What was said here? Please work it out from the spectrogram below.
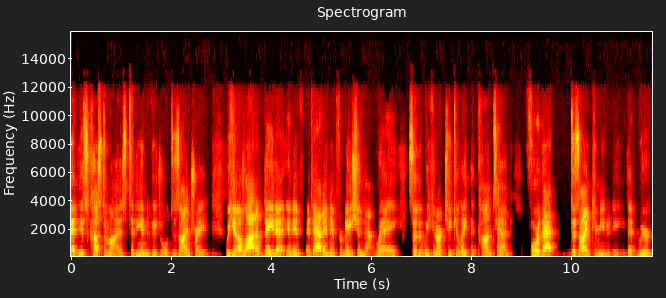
that is customized to the individual design trade. We get a lot of data and in, data and information that way so that we can articulate the content for that design community that we're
